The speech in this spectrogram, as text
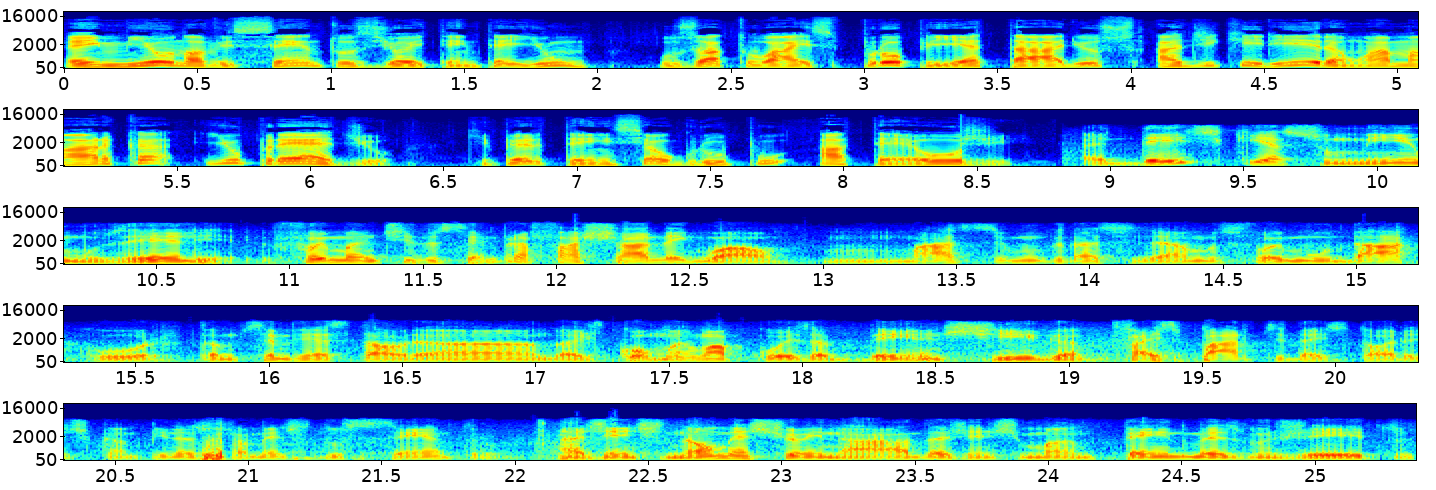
Em 1981, os atuais proprietários adquiriram a marca e o prédio, que pertence ao grupo até hoje. É, desde que assumimos ele, foi mantido sempre a fachada igual. O máximo que nós fizemos foi mudar a cor. Estamos sempre restaurando. Como é uma coisa bem antiga, faz parte da história de Campinas, principalmente do centro, a gente não mexeu em nada, a gente mantém do mesmo jeito.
